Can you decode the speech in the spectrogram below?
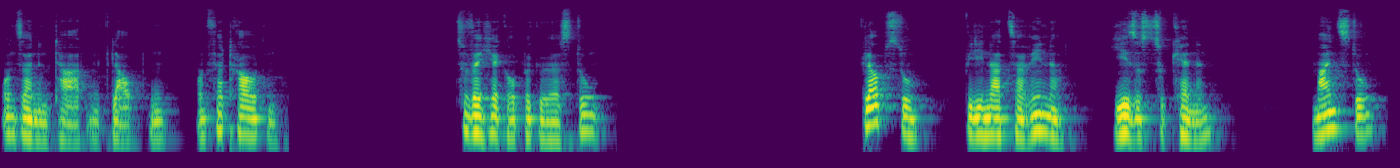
und seinen Taten glaubten und vertrauten. Zu welcher Gruppe gehörst du? Glaubst du, wie die Nazarener, Jesus zu kennen? Meinst du,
